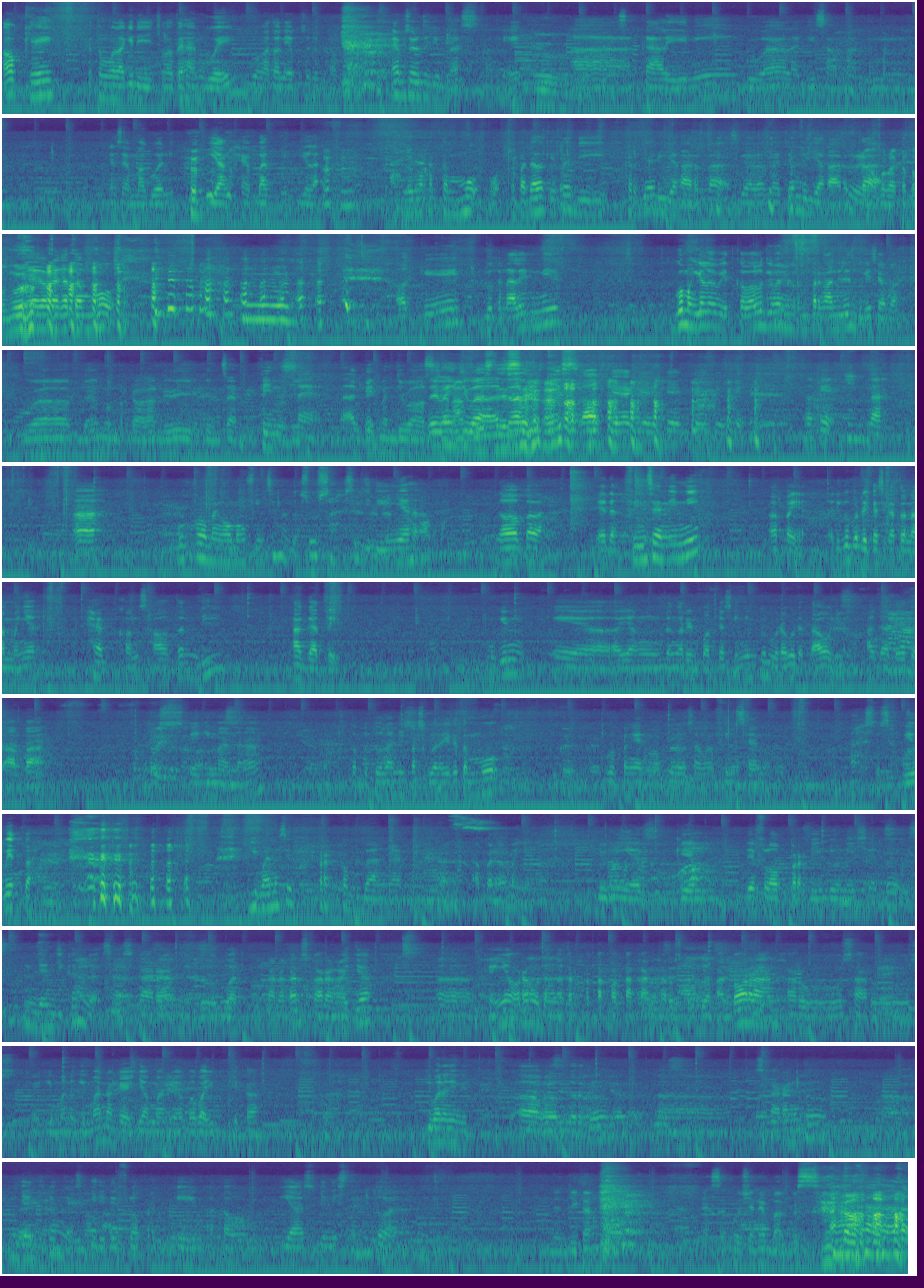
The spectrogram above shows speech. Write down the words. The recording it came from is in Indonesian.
Oke, ketemu lagi di celotehan gue. Gue gak tahu nih episode berapa. Eh, episode 17. Oke. Uh. Eh, kali ini gue lagi sama temen SMA gue nih yang hebat nih gila. Akhirnya ketemu. Padahal kita di kerja di Jakarta segala macam di Jakarta. Nggak pernah ketemu. Nggak pernah ketemu. Oke, gue kenalin nih. Gue manggil lo Wit. Kalau lo gimana? Memperkenalkan diri sebagai siapa? Gue biasa memperkenalkan diri Vincent. Vincent. Oke. Lebih menjual secara menjual bisnis. secara bisnis. Oke oke oke oke oke. Nah, ah, gue kalau main ngomong Vincent agak susah sih jadinya. Gak apa lah. Ya udah, Vincent ini apa ya? Tadi gue baru dikasih kata namanya head consultant di Agate. Mungkin ya, yang dengerin podcast ini mungkin beberapa udah tahu ya Agate itu apa. Terus kayak gimana? Kebetulan nih pas gue lagi ketemu, gue pengen ngobrol sama Vincent. Ah susah, wiwit lah. gimana sih perkembangan apa namanya dunia game developer di Indonesia tuh menjanjikan nggak sih sekarang gitu buat karena kan sekarang aja eh, kayaknya orang udah nggak terkotak-kotakan harus kerja kantoran harus harus kayak gimana gimana kayak zamannya bapak ibu kita Nah, gimana nih? Eh, kalau menurut lo eh, sekarang itu menjanjikan nggak sih jadi developer game atau ya sejenisnya itu lah Menjanjikan executionnya bagus.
